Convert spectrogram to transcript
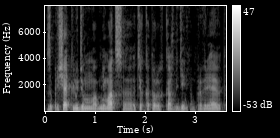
запрещать людям обниматься, тех, которых каждый день там проверяют,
